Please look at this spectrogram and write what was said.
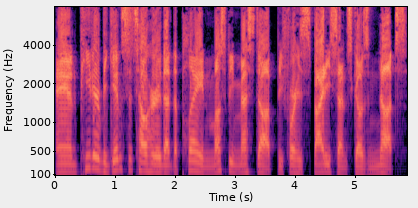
And Peter begins to tell her that the plane must be messed up before his spidey sense goes nuts.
